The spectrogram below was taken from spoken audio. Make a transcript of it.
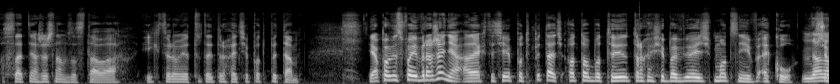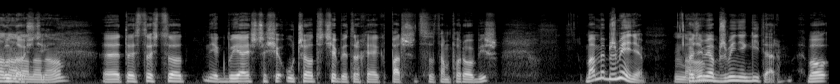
ostatnia rzecz nam została i którą ja tutaj trochę cię podpytam. Ja powiem swoje wrażenia, ale ja chcę cię podpytać o to, bo ty trochę się bawiłeś mocniej w EQ. w No, no, no, no, szczególności. no, no. E, To jest coś, co jakby ja jeszcze się uczę od ciebie trochę, jak patrzę, co tam porobisz. Mamy brzmienie. No. Chodzi mi o brzmienie gitar, bo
